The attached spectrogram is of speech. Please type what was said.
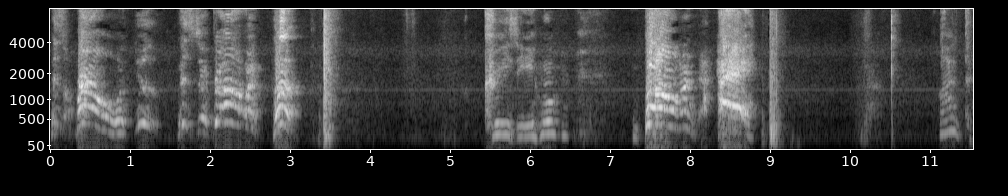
Mr. Brown? you! Mr. Brown? huh? Crazy, huh? Born! Hey! What?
